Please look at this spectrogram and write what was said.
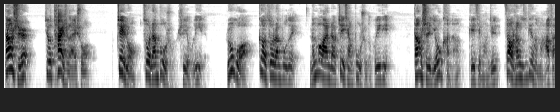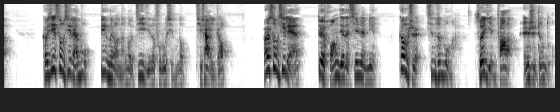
当时就态势来说，这种作战部署是有利的。如果各作战部队能够按照这项部署的规定，当时有可能给解放军造成一定的麻烦。可惜宋希濂部并没有能够积极的付诸行动，棋差一招。而宋希濂对黄杰的新任命更是心存不满，所以引发了人事争夺。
